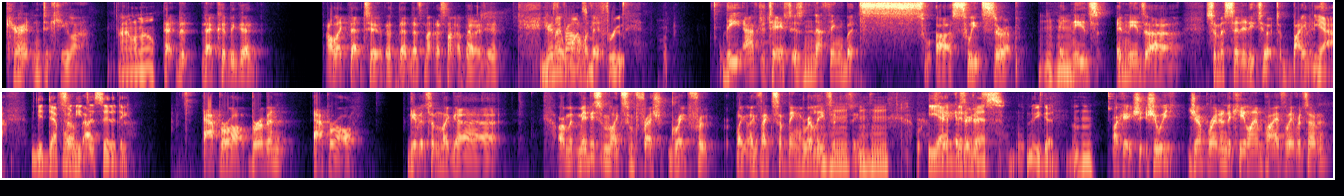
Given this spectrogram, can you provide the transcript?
Carrot and tequila. I don't know. That that, that could be good. I like that too. That, that that's not that's not a bad idea. You Here's might the problem want some with it. fruit. the aftertaste is nothing but s- uh, sweet syrup. Mm-hmm. It needs it needs uh, some acidity to it to bite it. Yeah, it definitely So, needs uh, acidity. Aperol, bourbon, Aperol. Give it some like uh or m- maybe some like some fresh grapefruit, like like it's like something really Mm-hmm, citrusy. Yeah, speaking bitterness would be good. hmm Okay, sh- should we jump right into key lime pie flavored soda?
